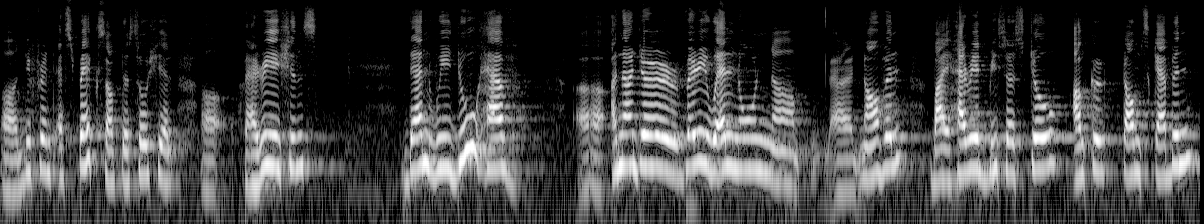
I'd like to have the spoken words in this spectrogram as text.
uh, different aspects of the social uh, variations. Then we do have another very well known uh, uh, novel by Harriet Beecher Stowe, Uncle Tom's Cabin,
